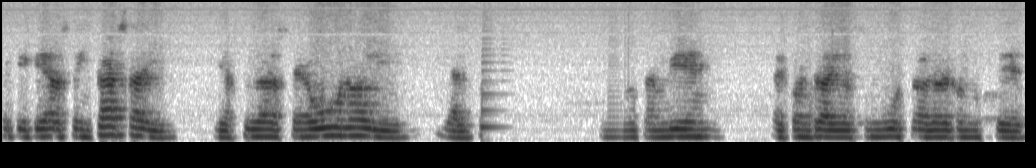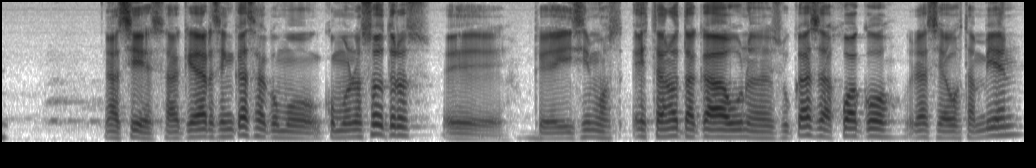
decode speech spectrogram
hay que quedarse en casa y, ayudarse a uno y, al también al contrario, es un gusto hablar con ustedes. Así es, a quedarse en casa como, como nosotros, eh, que hicimos esta nota cada uno de su casa. Juaco, gracias a vos también.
